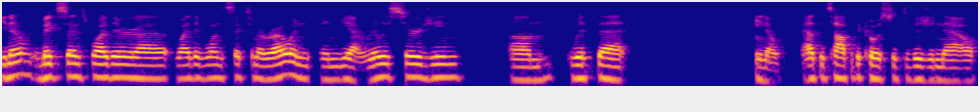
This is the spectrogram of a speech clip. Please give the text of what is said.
you know, it makes sense why they're uh, why they've won six in a row, and and yeah, really surging um, with that. You know, at the top of the Coastal Division now,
